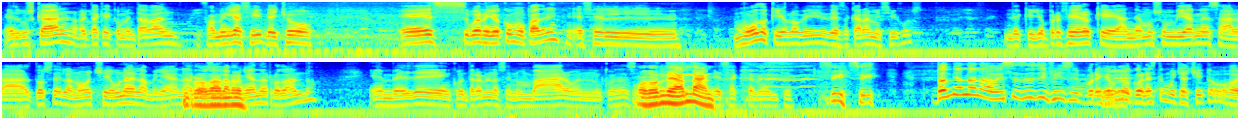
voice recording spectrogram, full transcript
Es buscar, ahorita que comentaban, familia, sí, de hecho, es, bueno, yo como padre, es el modo que yo lo vi de sacar a mis hijos. De que yo prefiero que andemos un viernes a las 12 de la noche, 1 de la mañana, rodando. 2 de la mañana rodando, en vez de encontrármelos en un bar o en cosas así. ¿O dónde andan? Exactamente. sí, sí. ¿Dónde andan? A veces es difícil, por ejemplo, con este muchachito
